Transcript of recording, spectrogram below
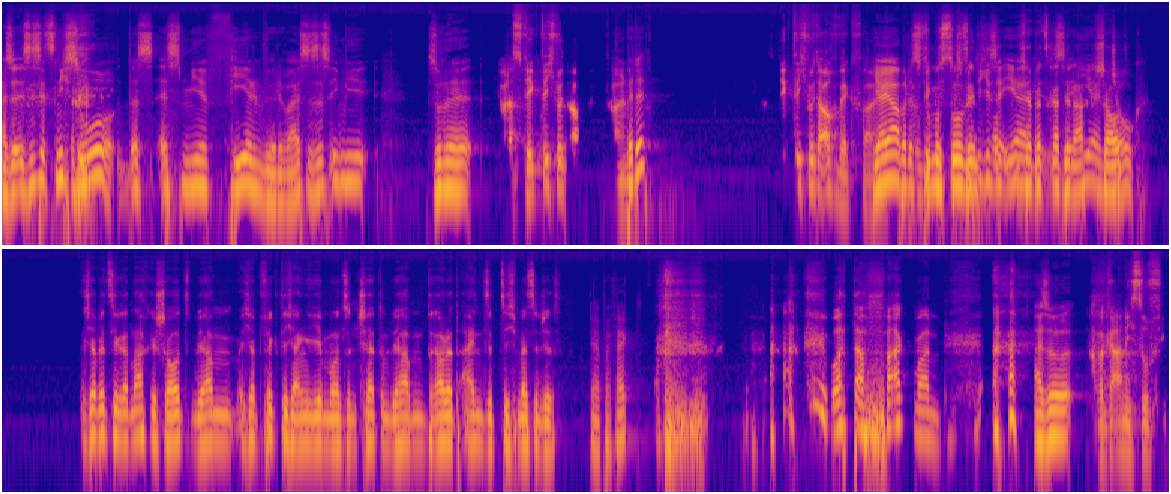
Also es ist jetzt nicht so, dass es mir fehlen würde, weißt du? Es ist irgendwie so eine. Aber das Fick dich wird auch wegfallen. Bitte? Das Fick dich würde auch wegfallen. Ja, ja, aber das also Fick, musst so sehen, ist ja eher. Ich habe jetzt gerade nachgeschaut. Ich habe jetzt hier gerade nachgeschaut. Wir haben, ich habe Fick dich eingegeben bei uns im Chat und wir haben 371 Messages. Ja, perfekt. What the fuck, Mann? Also. Aber gar nicht so viel.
